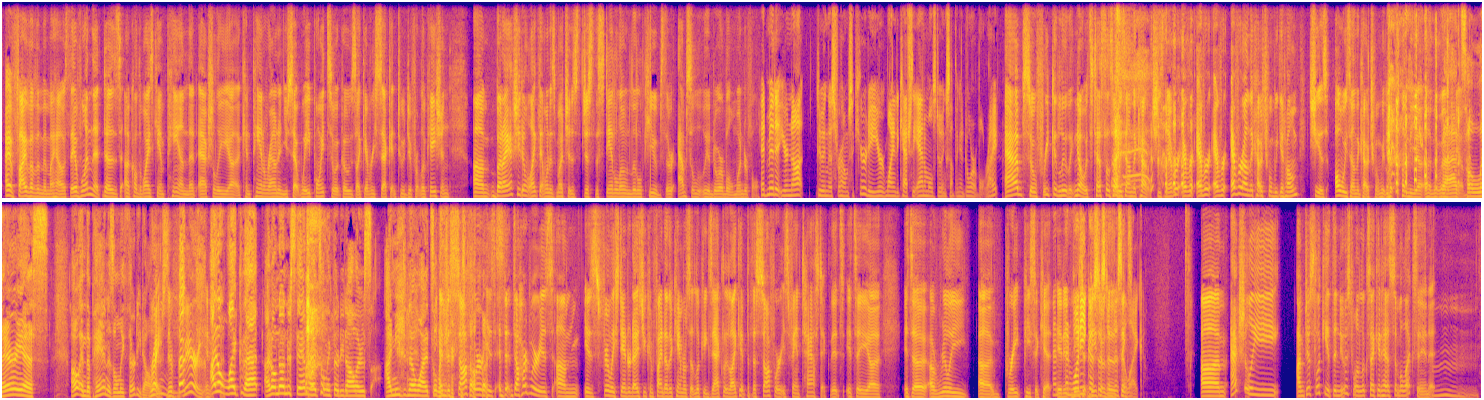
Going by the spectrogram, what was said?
I have five of them in my house. They have one that does uh, called the Wyze Cam Pan that actually uh, can pan around and you set waypoints so it goes like every second to a different location. Um, but I actually don't like that one as much as just the standalone little cubes. They're absolutely adorable and wonderful. Admit it, you're not doing this for home security. You're wanting to catch the animals doing something adorable, right? Absolutely. No, it's Tesla's always on the couch. She's never, ever, ever, ever, ever on the couch when we get home. She is always on the couch when we look on the uh, on the webcam. That's hilarious. Oh, and the pan is only thirty dollars. Right, they're very. I don't like that. I don't understand why it's only thirty dollars. I need to know why it's only. And the $30. software is the, the hardware is um is fairly standardized. You can find other cameras that look exactly like it, but the software is fantastic. It's it's a uh, it's a a really uh, great piece of kit. And, It- and what these are- these are ecosystem the does it things- like? Um, actually, I'm just looking at the newest one. Looks like it has some Alexa in it.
